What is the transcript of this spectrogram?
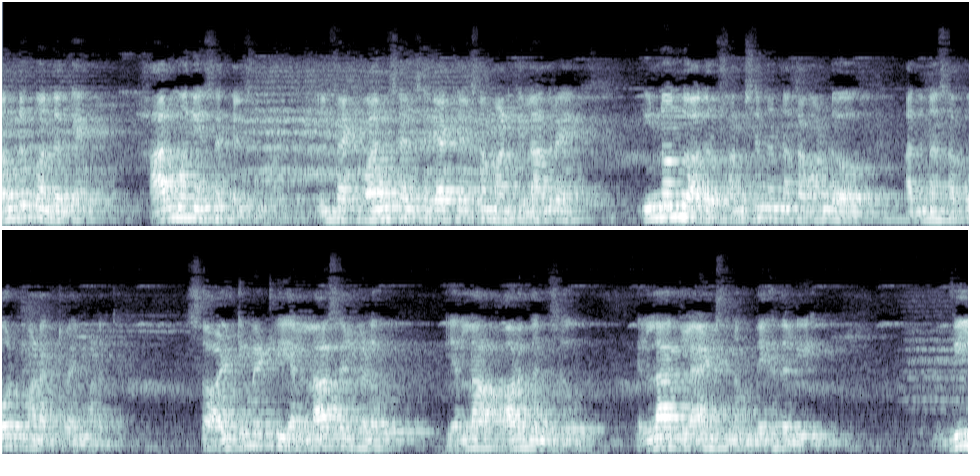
ಒಂದಕ್ಕೊಂದಕ್ಕೆ ಹಾರ್ಮೋನಿಯಸ್ ಆಗಿ ಕೆಲಸ ಮಾಡುತ್ತೆ ಇನ್ಫ್ಯಾಕ್ಟ್ ಒಂದು ಸೆಲ್ ಸರಿಯಾಗಿ ಕೆಲಸ ಮಾಡ್ತಿಲ್ಲ ಅಂದರೆ ಇನ್ನೊಂದು ಅದರ ಫಂಕ್ಷನನ್ನು ತಗೊಂಡು ಅದನ್ನು ಸಪೋರ್ಟ್ ಮಾಡೋಕ್ಕೆ ಟ್ರೈ ಮಾಡುತ್ತೆ. ಸೊ ಅಲ್ಟಿಮೇಟ್ಲಿ ಎಲ್ಲ ಸೆಲ್ಗಳು ಎಲ್ಲ ಆರ್ಗನ್ಸು ಎಲ್ಲ ಗ್ಲ್ಯಾಂಡ್ಸ್ ನಮ್ಮ ದೇಹದಲ್ಲಿ ವಿ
